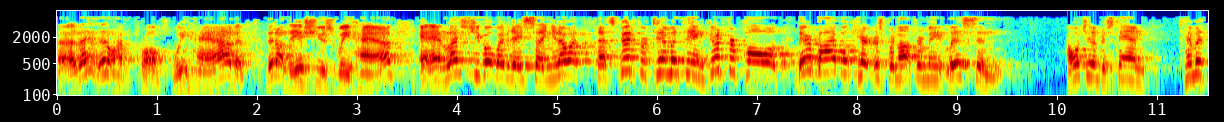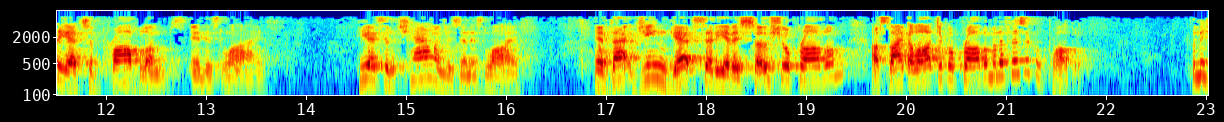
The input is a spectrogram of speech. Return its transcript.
Uh, they, they don't have the problems we have, and they don't have the issues we have. And unless you go away today saying, you know what, that's good for Timothy and good for Paul, they're Bible characters, but not for me. Listen, I want you to understand, Timothy had some problems in his life. He had some challenges in his life. In fact, Gene Getz said he had a social problem, a psychological problem, and a physical problem. Let me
